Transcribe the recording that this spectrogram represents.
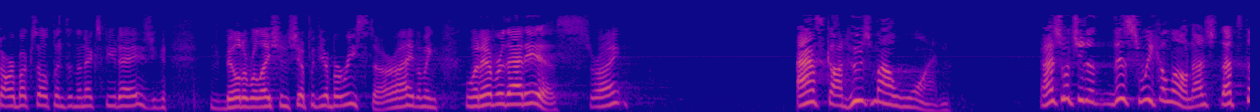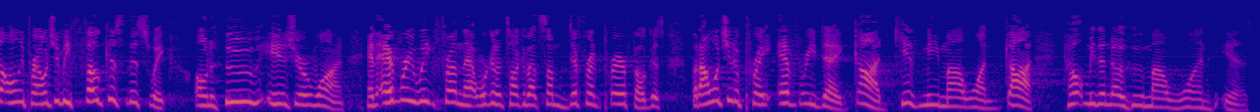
Starbucks opens in the next few days, you can build a relationship with your barista, all right? I mean, whatever that is, right? Ask God, who's my one? And I just want you to, this week alone, just, that's the only prayer. I want you to be focused this week on who is your one. And every week from that, we're going to talk about some different prayer focus. But I want you to pray every day God, give me my one. God, help me to know who my one is.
